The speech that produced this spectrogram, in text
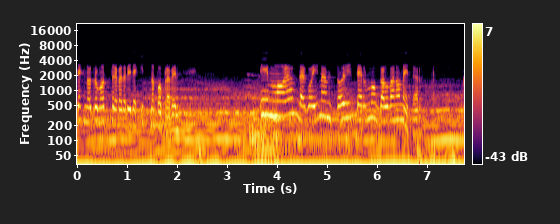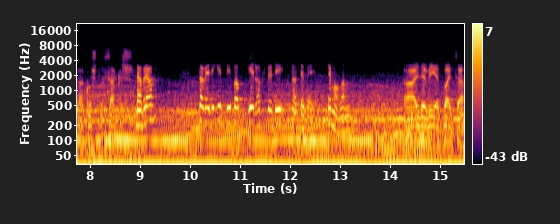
технодромот треба да биде итно поправен. И морам да го имам тој термогалванометар. Како што сакаш. Добро? Доведи ги Бибоп и Рокстеди со тебе. Те молам. Ајде вие двајца.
